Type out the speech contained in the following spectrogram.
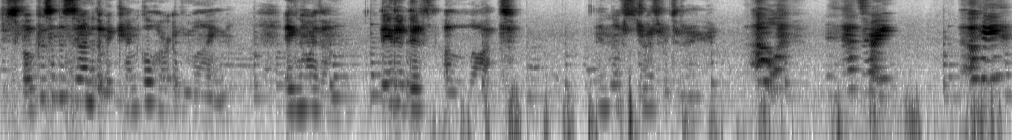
Just focus on the sound of the mechanical heart of mine. Ignore them. They do this a lot. Enough stress for today. Oh, that's right. Okay,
